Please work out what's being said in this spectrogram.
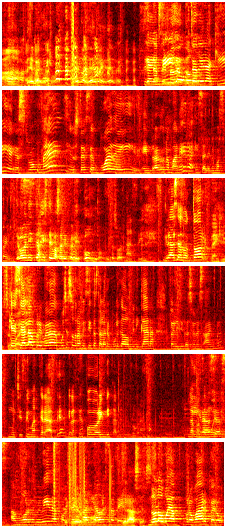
Ah, déjelo ahí, déjelo ahí, déjelo ahí, ahí, Sencillo, usted viene aquí en Strongman y usted se puede ir, entrar de una manera y salir más feliz. Te va a venir triste y va a salir feliz, punto. Eso es. Así mismo. Gracias, doctor. Thank you so que much. sea la primera de muchas otras visitas a la República Dominicana. Felicitaciones, Agna. Muchísimas gracias. Gracias por invitarme. La y gracias, amor de mi vida, por Te ser quiero, un mi aliado amor. estratégico. Gracias, No lo voy a probar, pero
